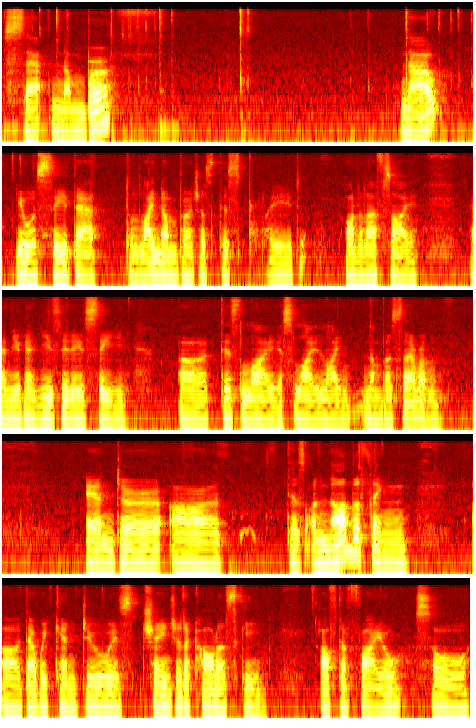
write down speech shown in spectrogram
set number. Now you will see that the line number just displayed on the left side and you can easily see uh, this line is line, line number 7 and uh, uh, there's another thing uh, that we can do is change the color scheme of the file. So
